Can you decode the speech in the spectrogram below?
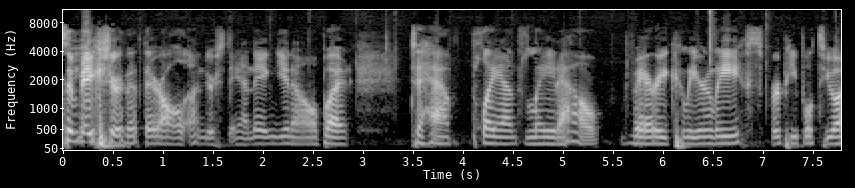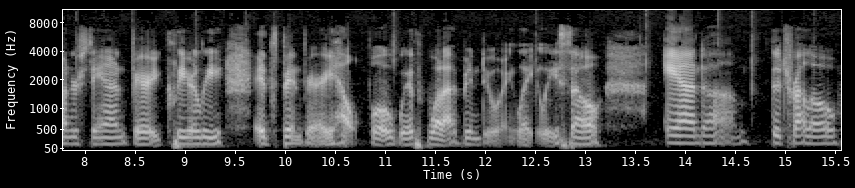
to make sure that they're all understanding, you know. But to have plans laid out very clearly for people to understand very clearly. It's been very helpful with what I've been doing lately. So, and um, the Trello,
